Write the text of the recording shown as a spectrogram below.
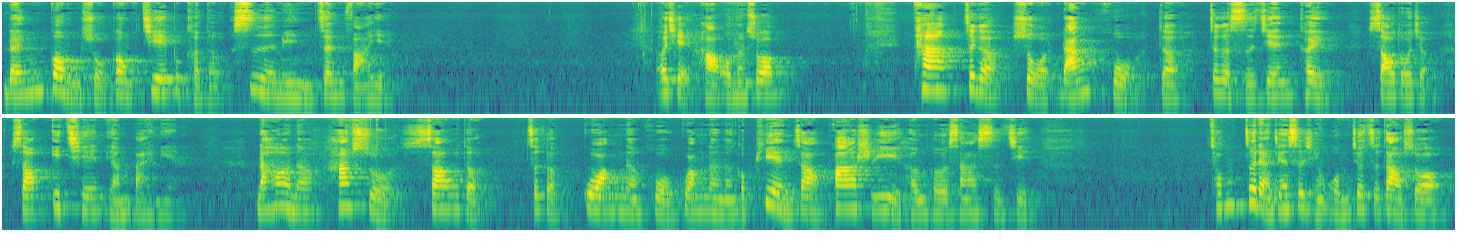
人供所供皆不可得，是名真法也。而且好，我们说，它这个所燃火的这个时间可以烧多久？烧一千两百年。然后呢，它所烧的这个光呢，火光呢，能够遍照八十亿恒河沙世界。从这两件事情，我们就知道说，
